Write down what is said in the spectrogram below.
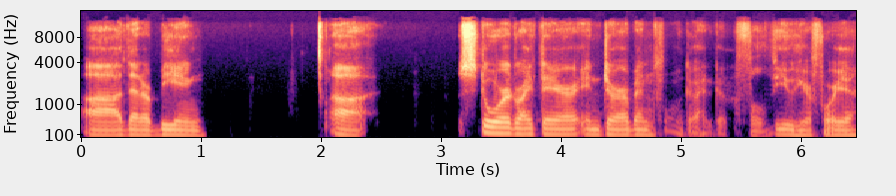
uh, that are being uh, stored right there in Durban. I'll go ahead and go to full view here for you.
